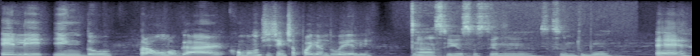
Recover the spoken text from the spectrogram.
ele indo para um lugar com um monte de gente apoiando ele. Ah, sim, essa cena, essa cena é muito boa. É,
